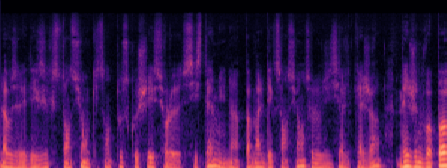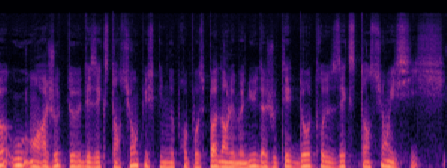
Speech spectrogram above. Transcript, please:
Là, vous avez des extensions qui sont tous cochées sur le système. Il y a pas mal d'extensions, ce logiciel Kaja. Mais je ne vois pas où on rajoute des extensions puisqu'il ne propose pas dans le menu d'ajouter d'autres extensions ici.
